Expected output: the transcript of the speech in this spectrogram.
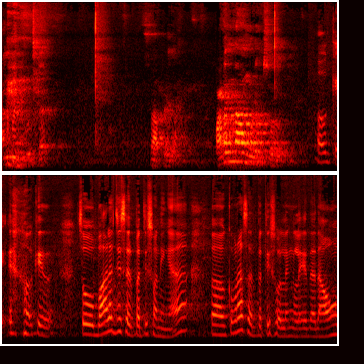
அனுமதி கொடுத்தார். ஸோ அப்படி தான் படம் தான் உங்களுக்கு சொல்லுது okay okay. So Balaji sir பற்றி சொன்னீங்க. குமரா சார் பற்றி சொல்லுங்களேன். ஏதாவது அவங்க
